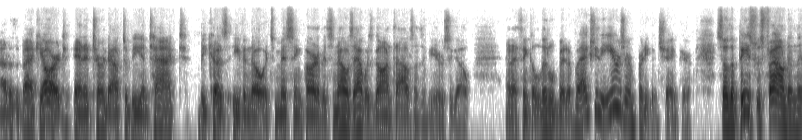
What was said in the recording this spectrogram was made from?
out of the backyard and it turned out to be intact because even though it's missing part of its nose that was gone thousands of years ago and I think a little bit of actually the ears are in pretty good shape here. So the piece was found in the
